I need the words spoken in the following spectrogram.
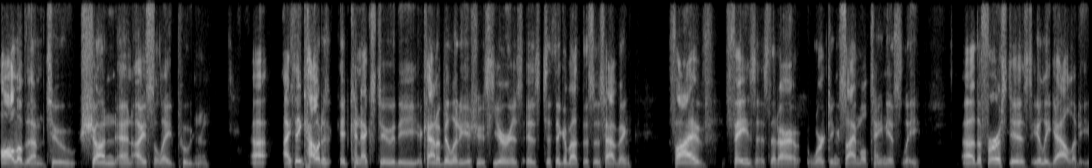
all of them to shun and isolate Putin. Uh, I think how it, it connects to the accountability issues here is, is to think about this as having five phases that are working simultaneously. Uh, the first is illegality.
